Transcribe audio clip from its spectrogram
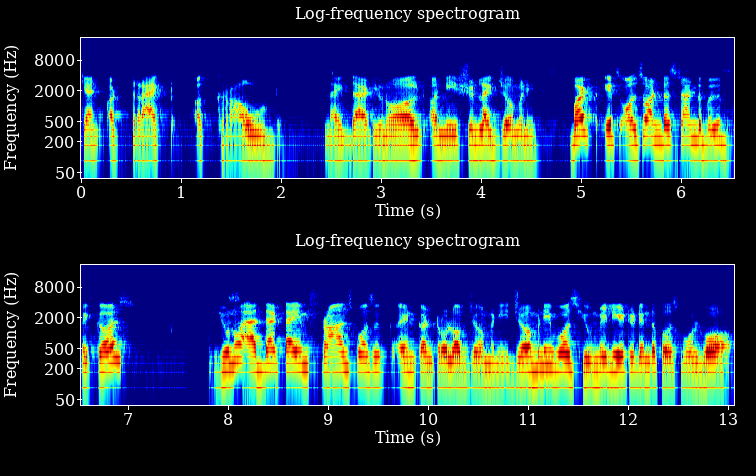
can attract a crowd like that. You know, a, a nation like Germany. But it's also understandable because, you know, at that time France was in control of Germany. Germany was humiliated in the First World War.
